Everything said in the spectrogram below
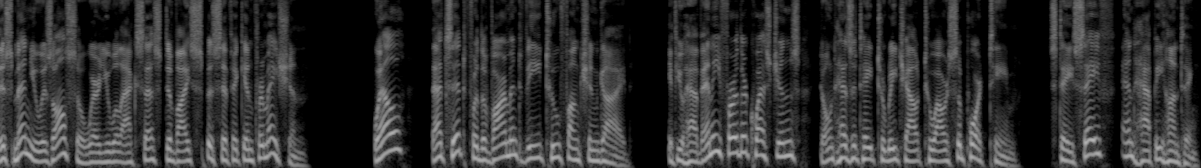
This menu is also where you will access device-specific information. Well, that's it for the Varmint V2 function guide. If you have any further questions, don't hesitate to reach out to our support team. Stay safe and happy hunting.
